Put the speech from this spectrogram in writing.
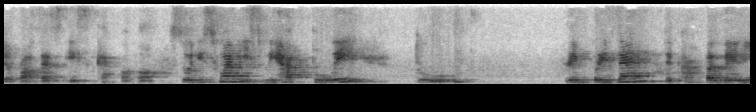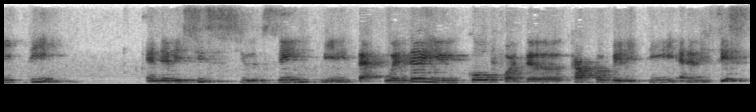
the process is capable so this one is we have to way to represent the capability analysis using Minitab. Whether you go for the capability analysis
